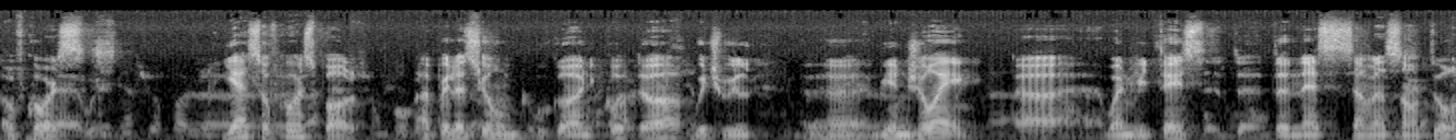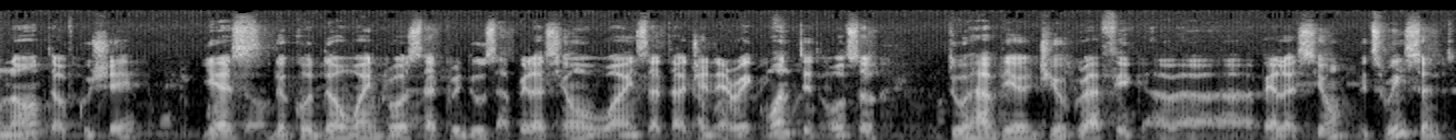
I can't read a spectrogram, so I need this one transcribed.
Of course. Yes, of course, Paul. Appellation Bourgogne Côte d'Or, which we'll uh, be enjoying uh, when we taste the, the Nest Saint Vincent Tournante of Couchey. Yes, the Côte d'Or wine growers that produce appellation wines that are generic wanted also to have their geographic uh, uh, appellation. It's recent,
